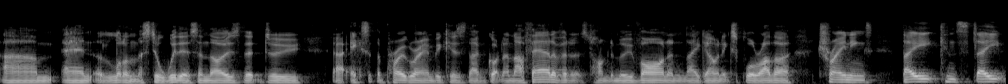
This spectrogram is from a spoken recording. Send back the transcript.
um, and a lot of them are still with us. And those that do uh, exit the program because they've gotten enough out of it and it's time to move on, and they go and explore other trainings. They can stay.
